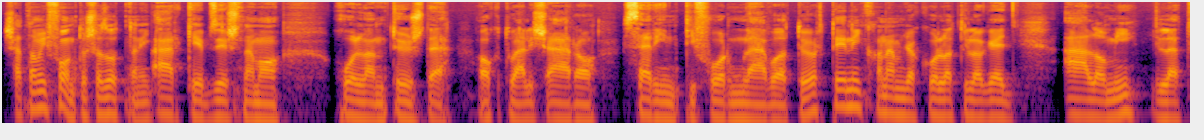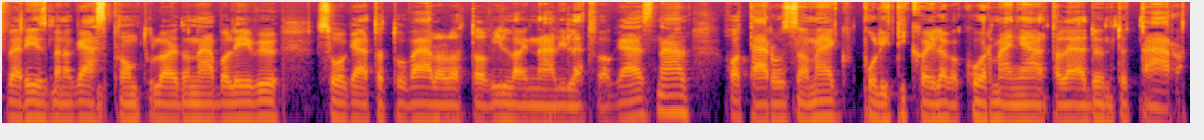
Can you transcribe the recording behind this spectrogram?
és hát ami fontos, az ottani árképzés nem a holland tőzsde aktuális ára szerinti formulával történik, hanem gyakorlatilag egy állami, illetve részben a Gazprom tulajdonában lévő szolgáltató vállalata a villanynál, illetve a gáznál határozza meg politikailag a kormány által eldöntött árat.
